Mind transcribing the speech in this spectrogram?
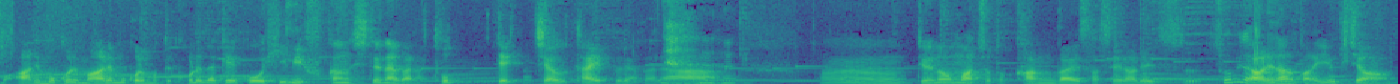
もうあれもこれもあれもこれもってこれだけこう日々俯瞰してながら取ってっちゃうタイプだから うーんっていうのをまあちょっと考えさせられつつそういう意味ではあれなのかなゆきちゃん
